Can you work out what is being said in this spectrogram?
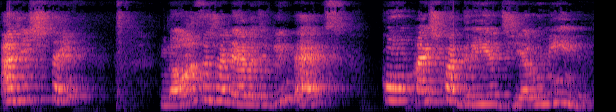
a gente tem nossa janela de blindex com a esquadria de alumínio.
